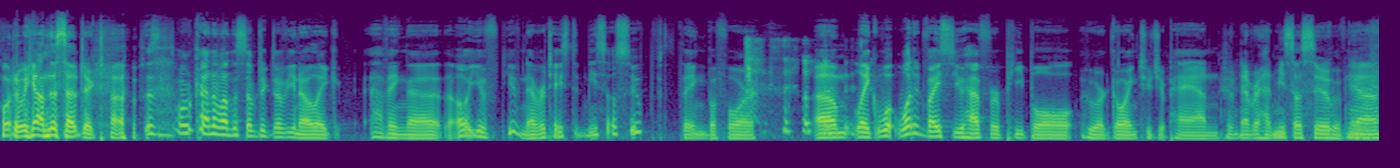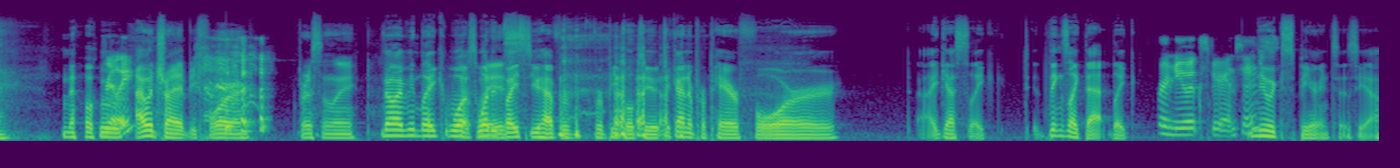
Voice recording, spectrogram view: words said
What are we on the subject of? this, we're kind of on the subject of you know like having the, the oh you've you've never tasted miso soup thing before. um, like what what advice do you have for people who are going to Japan? Who've never had miso soup? Yeah, never- No, who- Really? I would try it before, personally. No, I mean like what There's what ways. advice do you have for for people to to kind of prepare for? I guess like t- things like that, like For new experiences. new experiences. Yeah.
